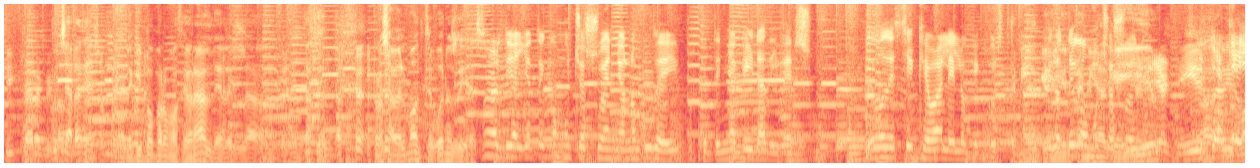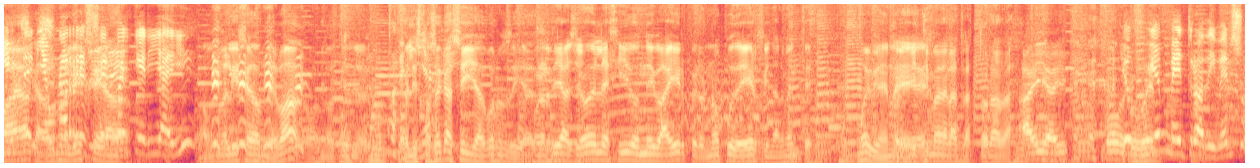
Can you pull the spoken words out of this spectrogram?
sí, claro que Muchas gracias, hombre. El equipo promocional de la presentación. Rosa Belmonte, buenos días. Buenos días, yo tengo mucho sueño, no pude ir porque tenía que ir a diverso. Debo decir que vale lo que cuesta, tenía que pero ir, tengo tenía mucho que sueño. ir. Tenía que ir, tenía una reserva y quería ir. A uno elige dónde va. Tiene... Feliz José Casillas, buenos días. Buenos días, yo elegí dónde iba a ir, pero no pude ir finalmente. Muy bien. Eh... víctima de la tractorada. Ahí, ahí. Oh, yo fui en metro a diverso,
